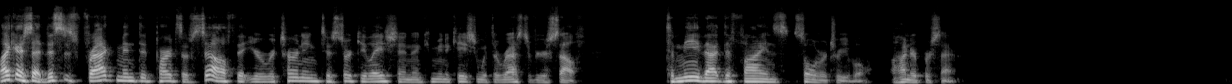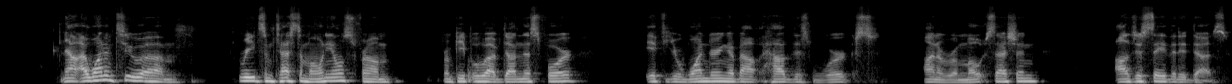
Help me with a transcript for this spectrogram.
like I said, this is fragmented parts of self that you're returning to circulation and communication with the rest of yourself to me, that defines soul retrieval 100%. Now, I wanted to um, read some testimonials from from people who I've done this for. If you're wondering about how this works on a remote session, I'll just say that it does.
